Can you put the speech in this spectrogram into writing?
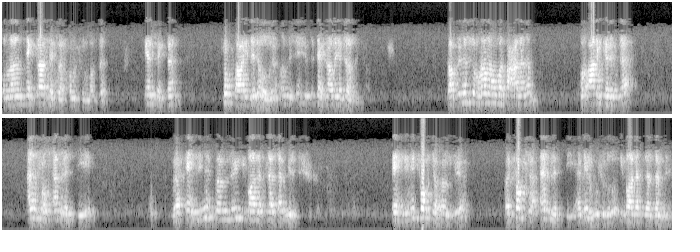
bunların tekrar tekrar konuşulması gerçekten çok faydalı oluyor. Onun için şimdi tekrarlayacağız. Rabbimiz Subhanahu ve Taala'nın Kur'an-ı Kerim'de en çok emrettiği ve ehlini övdüğü ibadetlerden birisi şükür. Ehlini çokça övdüğü ve çokça emrettiği, emir buyurduğu ibadetlerden biri.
